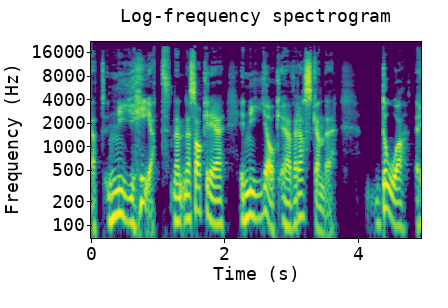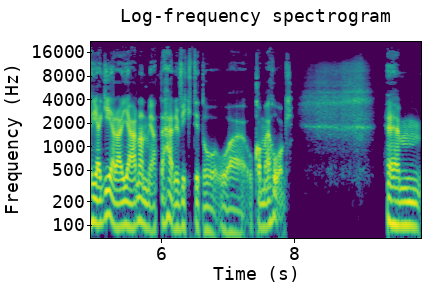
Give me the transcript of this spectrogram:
att nyhet, när, när saker är, är nya och överraskande, då reagerar hjärnan med att det här är viktigt att, att, att komma ihåg. Um,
